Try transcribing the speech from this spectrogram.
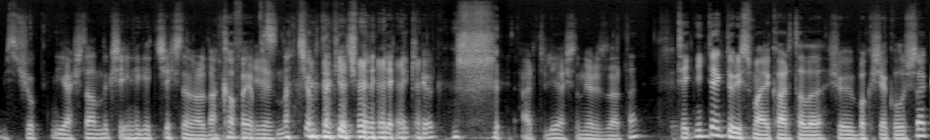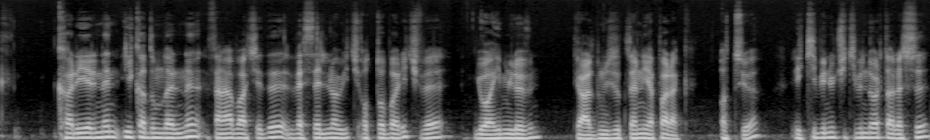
Biz çok yaşlandık şeyine geçeceksen oradan kafa yapısından çok da geçmene gerek yok. Her türlü yaşlanıyoruz zaten. Teknik direktör İsmail Kartal'a şöyle bir bakacak olursak kariyerinin ilk adımlarını Fenerbahçe'de Veselinovic, Otto Baric ve Joachim Löw'ün yardımcılıklarını yaparak atıyor. 2003-2004 arası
